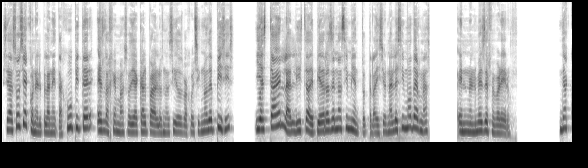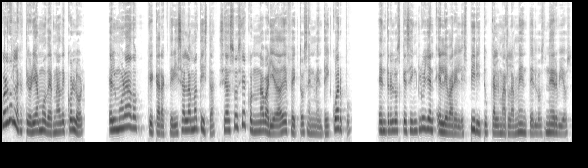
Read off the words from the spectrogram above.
Se asocia con el planeta Júpiter, es la gema zodiacal para los nacidos bajo el signo de Pisces y está en la lista de piedras de nacimiento tradicionales y modernas en el mes de febrero. De acuerdo a la teoría moderna de color, el morado, que caracteriza a la amatista, se asocia con una variedad de efectos en mente y cuerpo, entre los que se incluyen elevar el espíritu, calmar la mente, los nervios,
